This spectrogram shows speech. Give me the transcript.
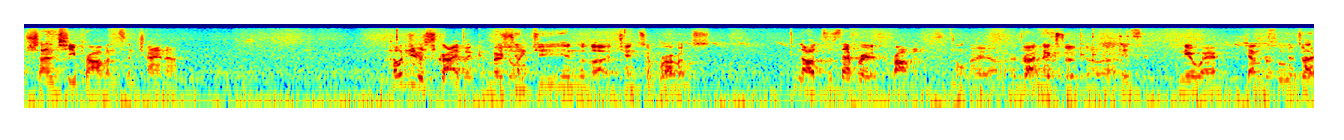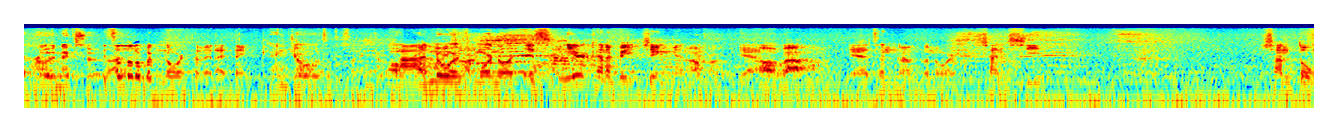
Shanxi province in China. How would you describe it compared to like? In the Jiangsu province. No, it's a separate province. Okay, yeah. It's right next to it though, right? It's near where? Jiangsu? It's like really next to it. It's a little bit north of it, I think. Hangzhou. Hangzhou. Oh, Uh, okay, north, sorry. more north. It's near kind of Beijing and Okay. yeah, Oh, that one. yeah, it's in the, the north. Shanxi, Shandong.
